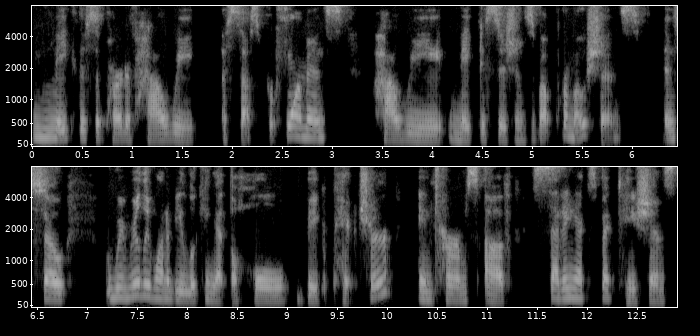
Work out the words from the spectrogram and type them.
make this a part of how we assess performance, how we make decisions about promotions. And so we really want to be looking at the whole big picture in terms of setting expectations,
